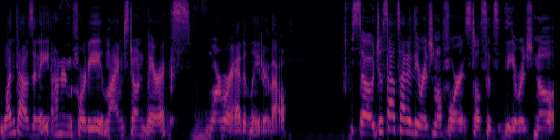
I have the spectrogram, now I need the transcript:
1,848 limestone barracks. More were added later, though. So, just outside of the original fort still sits the original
